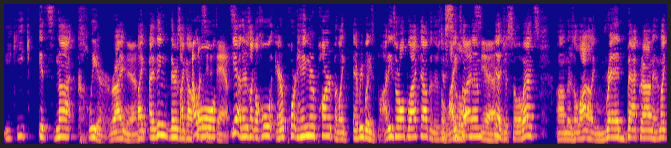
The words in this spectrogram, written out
it's not clear, right? Yeah. Like I think there's like a I whole dance. yeah, there's like a whole airport hangar part, but like everybody's bodies are all blacked out because there's no Just lights on them. yeah. yeah, just silhouettes. Um, there's a lot of like red background and like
